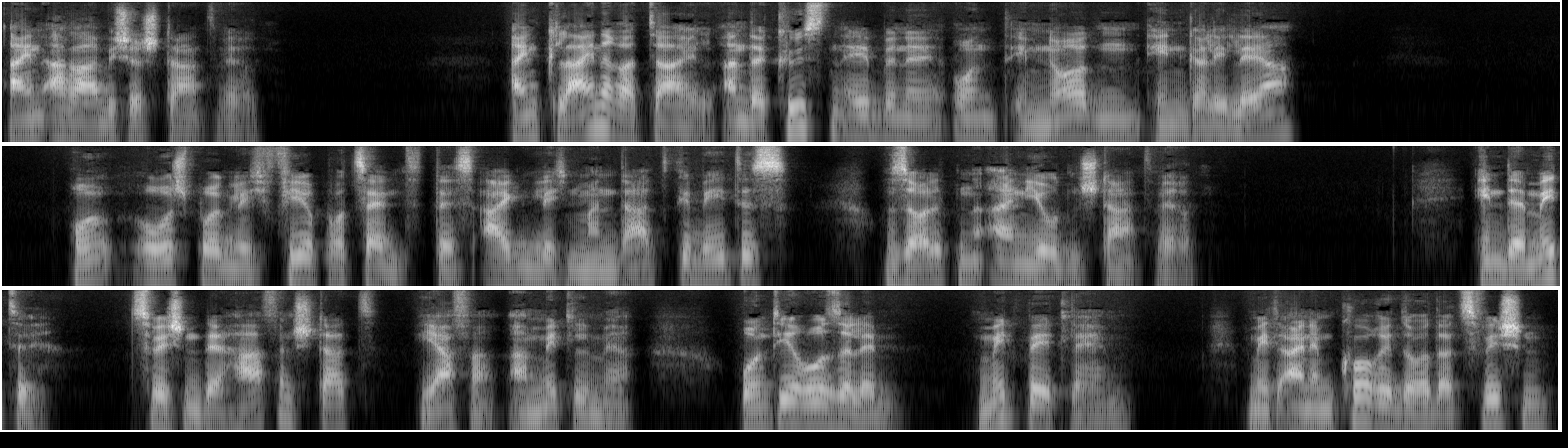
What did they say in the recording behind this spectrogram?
ein arabischer Staat werden. Ein kleinerer Teil an der Küstenebene und im Norden in Galiläa ursprünglich vier Prozent des eigentlichen Mandatsgebietes sollten ein Judenstaat werden. In der Mitte zwischen der Hafenstadt Jaffa am Mittelmeer und Jerusalem mit Bethlehem, mit einem Korridor dazwischen,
